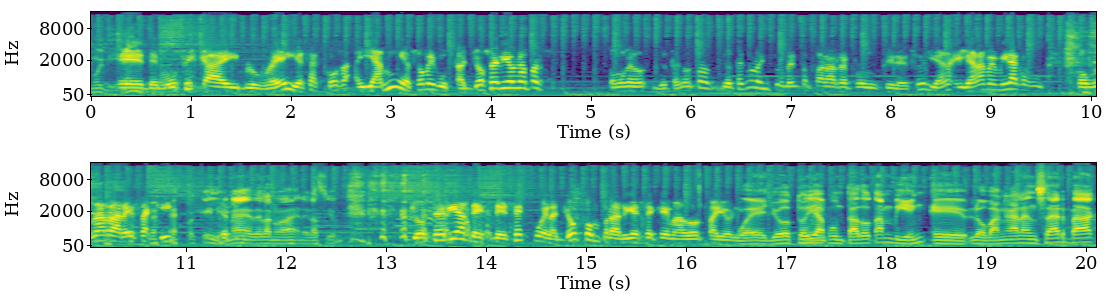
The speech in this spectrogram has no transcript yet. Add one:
Muy bien. eh, de música y Blu-ray y esas cosas. Y a mí eso me gusta. Yo sería una persona. Como que no- yo tengo todo- yo tengo los instrumentos para reproducir eso. Y Liana, Liana me mira con, con una rareza aquí. Porque Ileana es de la nueva generación. Yo sería de, de esa escuela. Yo compraría ese quemador Pioneer. Pues yo estoy apuntado también. eh, lo van a lanzar. Va,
